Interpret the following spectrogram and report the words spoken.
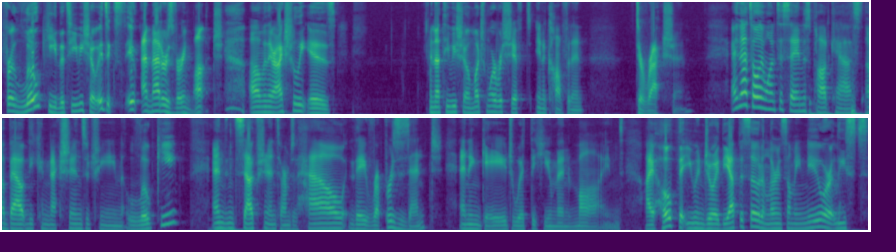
For Loki, the TV show, it's it, it matters very much. Um, and there actually is, in that TV show, much more of a shift in a confident direction. And that's all I wanted to say in this podcast about the connections between Loki and Inception in terms of how they represent and engage with the human mind. I hope that you enjoyed the episode and learned something new, or at least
